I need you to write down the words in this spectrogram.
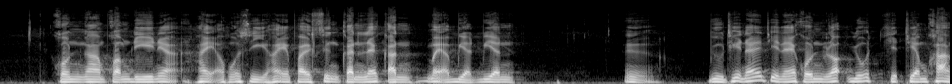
ำคนงามความดีเนี่ย ให้อโหสิให้อภัยซึ่งกันและกัน ไม่อเบียดเบียนอยู่ที่ไหนที่ไหนคนละยุดเทียมข้าง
